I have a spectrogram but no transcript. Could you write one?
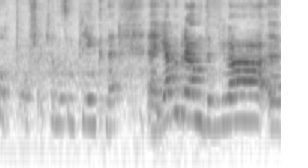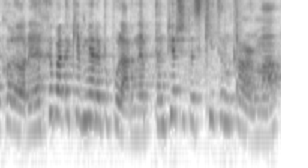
O Boże, jakie one są piękne. E, ja wybrałam dwa e, kolory, chyba takie w miarę popularne. Ten pierwszy to jest Kitten Karma,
